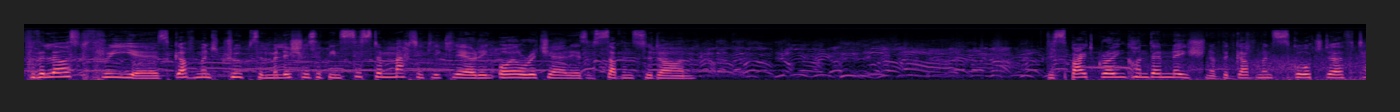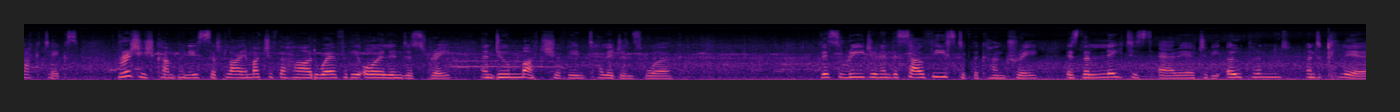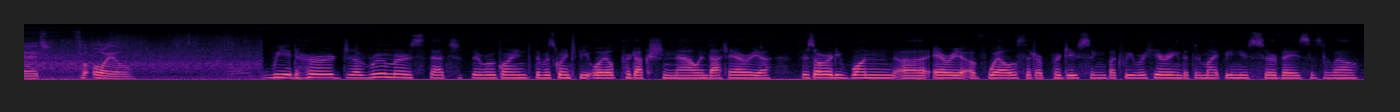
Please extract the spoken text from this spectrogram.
For the last three years, government troops and militias have been systematically clearing oil-rich areas of southern Sudan. Despite growing condemnation of the government's scorched earth tactics, British companies supply much of the hardware for the oil industry and do much of the intelligence work. This region in the southeast of the country is the latest area to be opened and cleared for oil. We had heard uh, rumors that there, were going, there was going to be oil production now in that area. There's already one uh, area of wells that are producing, but we were hearing that there might be new surveys as well.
